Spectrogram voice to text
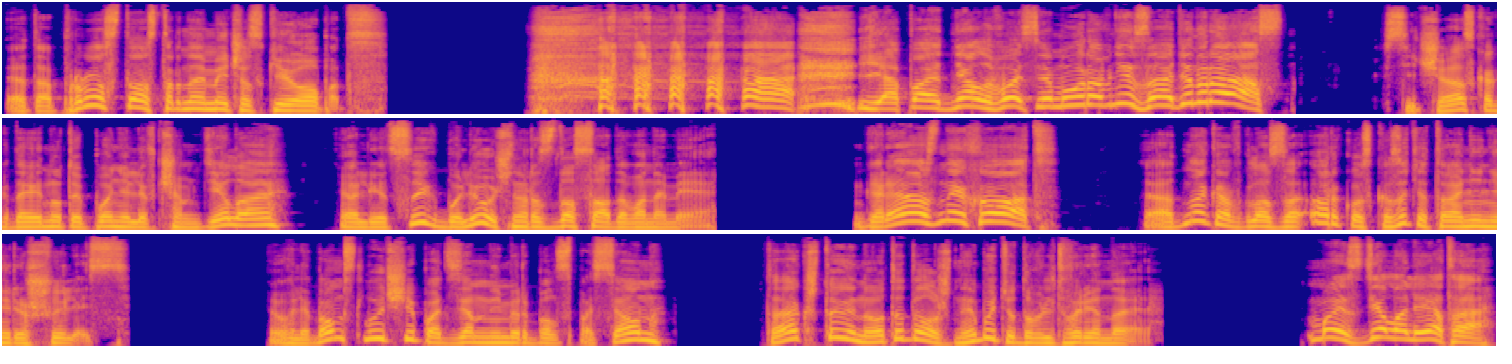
Это просто астрономический опыт. «Ха-ха-ха! Я поднял 8 уровней за один раз!» Сейчас, когда инуты поняли, в чем дело, лица их были очень раздосадованными. «Грязный ход!» Однако в глаза Арку сказать это они не решились. В любом случае, подземный мир был спасен, так что иноты должны быть удовлетворены. «Мы сделали это!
